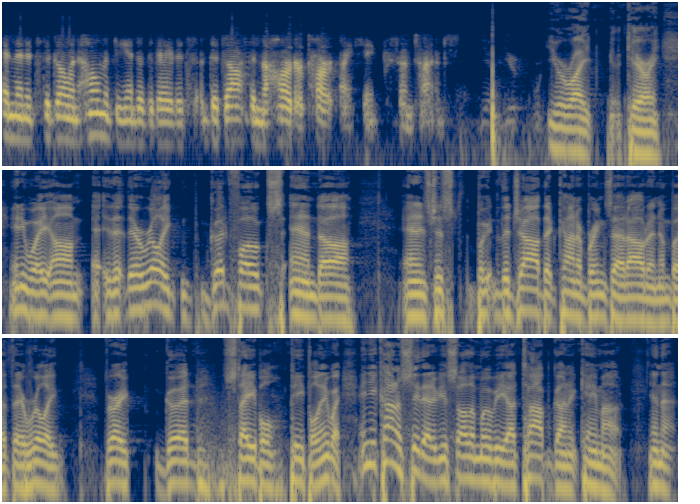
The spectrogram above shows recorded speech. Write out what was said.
and then it's the going home at the end of the day that's that's often the harder part I think sometimes. You're right, Carrie. Anyway, um, they're really good folks, and uh, and it's just the job that kind of brings that out in them. But they're really very good, stable people. Anyway, and you kind of see that if you saw the movie uh, Top Gun, it came out in that.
